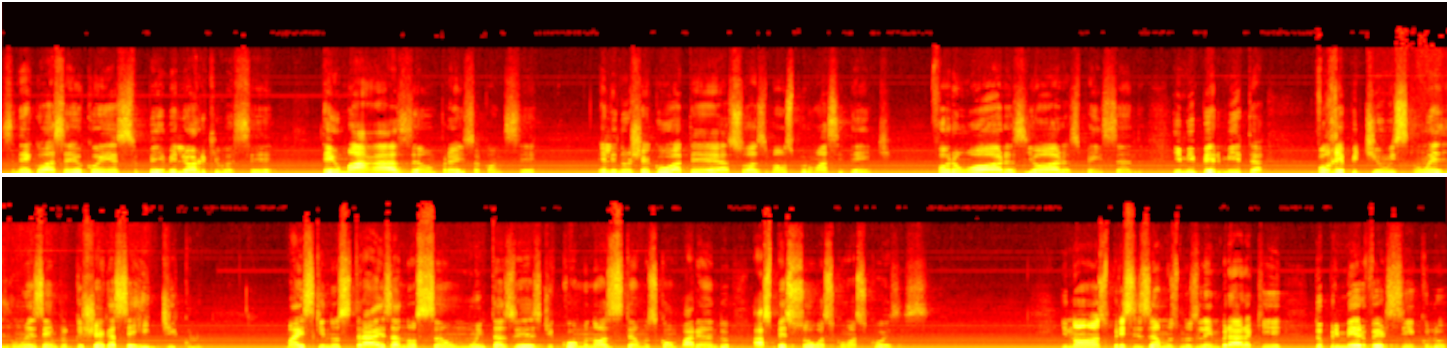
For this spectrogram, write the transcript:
Esse negócio aí eu conheço bem melhor do que você. Tem uma razão para isso acontecer. Ele não chegou até as suas mãos por um acidente. Foram horas e horas pensando. E me permita, vou repetir um, um, um exemplo que chega a ser ridículo, mas que nos traz a noção, muitas vezes, de como nós estamos comparando as pessoas com as coisas. E nós precisamos nos lembrar aqui do primeiro versículo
